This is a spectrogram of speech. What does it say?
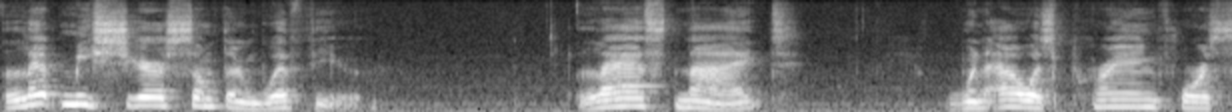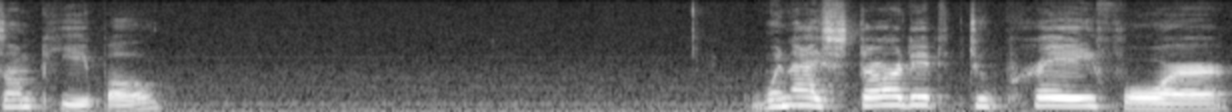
let me share something with you. Last night, when I was praying for some people, when I started to pray for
